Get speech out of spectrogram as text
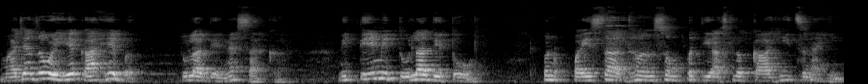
माझ्याजवळ एक आहे बघ तुला देण्यासारखं. आणि ते मी तुला देतो. पण पैसा धन संपत्ती असलं काहीच नाही.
